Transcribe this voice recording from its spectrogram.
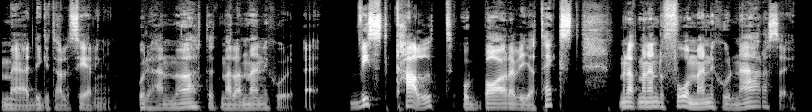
med digitaliseringen. Och det här mötet mellan människor. Visst kallt och bara via text, men att man ändå får människor nära sig.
